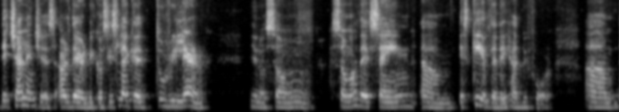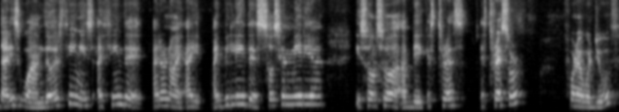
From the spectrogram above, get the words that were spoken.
The challenges are there because it's like a, to relearn, you know, some some of the same um, skills that they had before. Um, that is one. The other thing is, I think that I don't know. I, I I believe the social media is also a big stress stressor for our youth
